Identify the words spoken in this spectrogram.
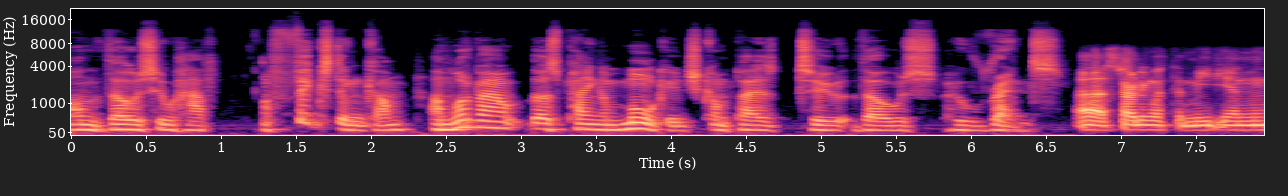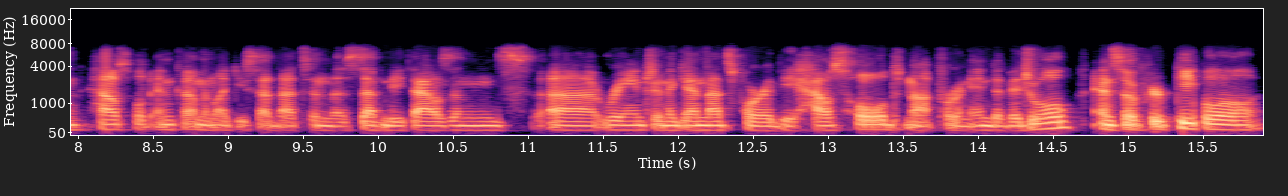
on those who have a fixed income? And what about those paying a mortgage compared to those who rent? Uh, starting with the median household income, and like you said, that's in the 70,000s uh, range. And again, that's for the household, not for an individual. And so for people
